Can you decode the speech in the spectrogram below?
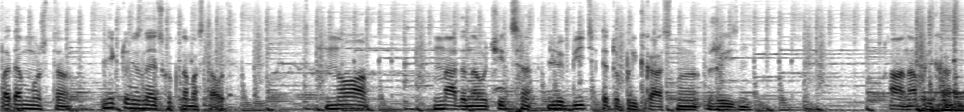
Потому что никто не знает, сколько нам осталось. Но надо научиться любить эту прекрасную жизнь. А она прекрасна.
